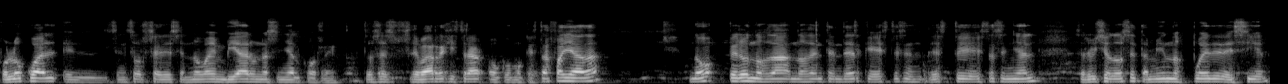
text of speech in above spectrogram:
por lo cual el sensor CDS no va a enviar una señal correcta. Entonces se va a registrar o como que está fallada, ¿no? Pero nos da, nos da a entender que este, este, esta señal, servicio 12, también nos puede decir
